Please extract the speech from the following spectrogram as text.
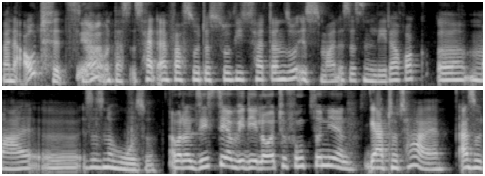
meine Outfits. Ne? Ja. Und das ist halt einfach so, dass so, wie es halt dann so ist. Mal ist es ein Lederrock, äh, mal äh, ist es eine Hose. Aber dann siehst du ja, wie die Leute funktionieren. Ja, total. Also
